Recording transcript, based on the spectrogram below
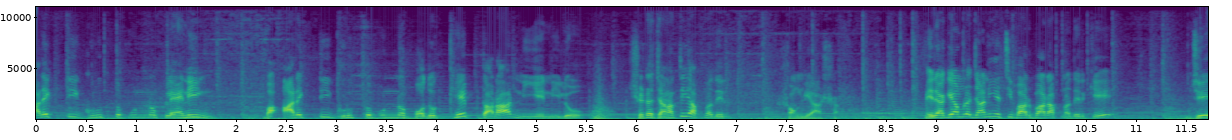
আরেকটি গুরুত্বপূর্ণ প্ল্যানিং বা আরেকটি গুরুত্বপূর্ণ পদক্ষেপ তারা নিয়ে নিল। সেটা জানাতেই আপনাদের সঙ্গে আসা। এর আগে আমরা জানিয়েছি বারবার আপনাদেরকে যে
